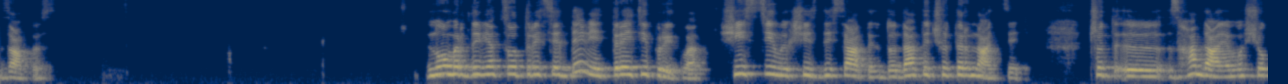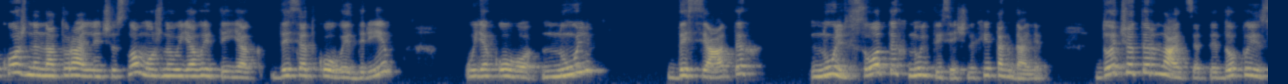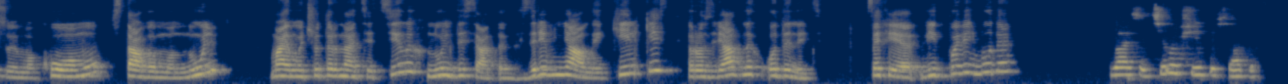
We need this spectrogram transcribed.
запис. Номер 939, третій приклад. 6,6 додати 14. Чот- е, Згадаємо, що кожне натуральне число можна уявити як десятковий дріб, у якого 0 десятих, 0 сотих, 0 тисячних і так далі. До 14 дописуємо кому, ставимо 0, маємо 14,0. Зрівняли кількість розрядних одиниць. Софія, відповідь буде? 20,6.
